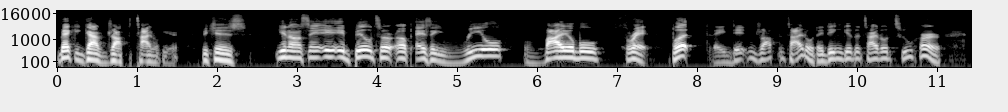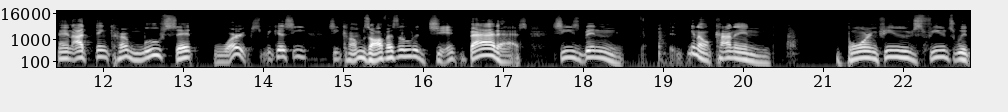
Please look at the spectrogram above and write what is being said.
Becky got to drop the title here because, you know what I'm saying? It, it builds her up as a real viable threat. But they didn't drop the title. They didn't give the title to her. And I think her move set works because she she comes off as a legit badass. She's been you know kind of in boring feuds feuds with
